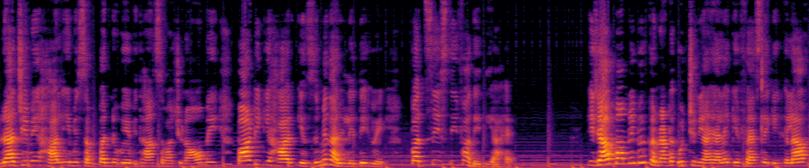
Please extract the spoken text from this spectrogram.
राज्य में हाल ही में संपन्न हुए विधानसभा चुनावों में पार्टी की हार की ज़िम्मेदारी लेते हुए पद से इस्तीफा दे दिया है। हिजाब मामले पर कर्नाटक उच्च न्यायालय के फैसले के खिलाफ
